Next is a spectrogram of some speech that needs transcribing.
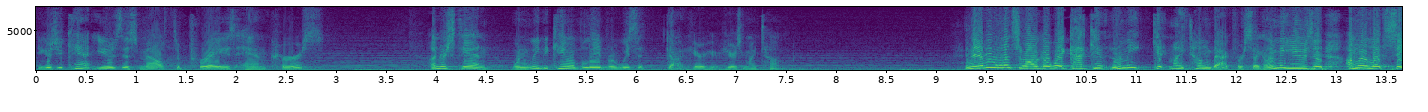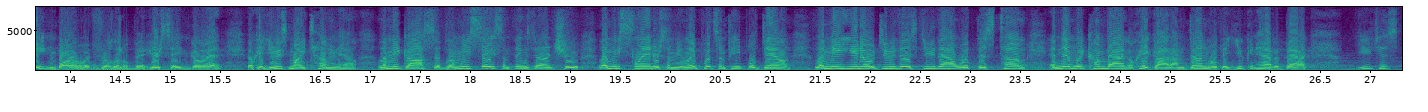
He goes, you can't use this mouth to praise and curse. Understand, when we became a believer, we said, God, here, here, here's my tongue. And every once in a while, I go, wait, God, give, let me get my tongue back for a second. Let me use it. I'm going to let Satan borrow it for a little bit. Here, Satan, go ahead. Okay, use my tongue now. Let me gossip. Let me say some things that aren't true. Let me slander some people. Let me put some people down. Let me, you know, do this, do that with this tongue. And then we come back, okay, God, I'm done with it. You can have it back. You just,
